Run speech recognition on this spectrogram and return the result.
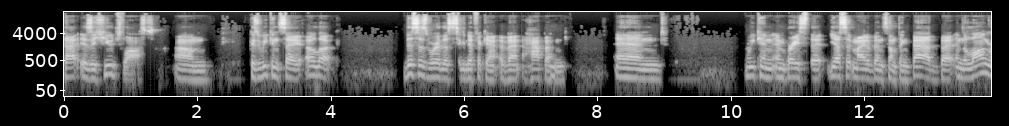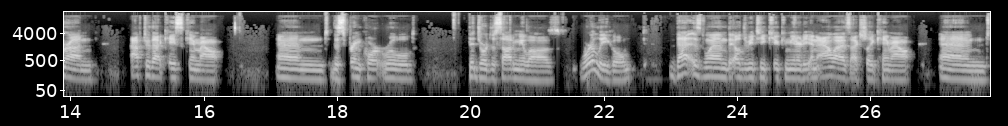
that is a huge loss. Because um, we can say, oh, look, this is where this significant event happened. And we can embrace that, yes, it might have been something bad, but in the long run, after that case came out and the Supreme Court ruled that Georgia sodomy laws were legal, that is when the LGBTQ community and allies actually came out and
